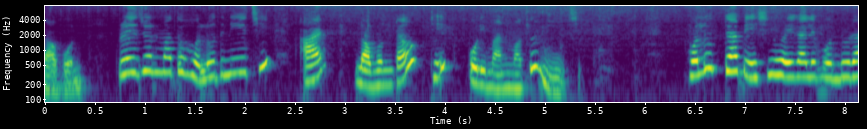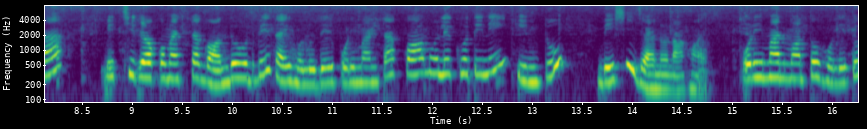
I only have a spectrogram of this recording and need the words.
লবণ। প্রয়োজন মতো হলুদ নিয়েছি আর লবণটাও ঠিক পরিমাণ মতো নিয়েছি। হলুদটা বেশি হয়ে গেলে বন্ধুরা বিচ্ছির রকম একটা গন্ধ উঠবে, তাই হলুদের পরিমাণটা কম হলে ক্ষতি নেই, কিন্তু বেশি যেন না হয়। পরিমাণ মতো হলে তো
